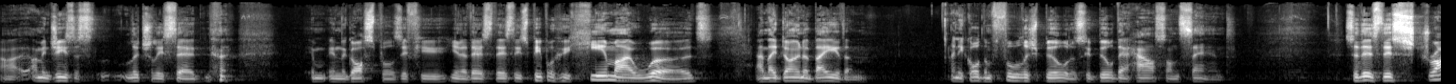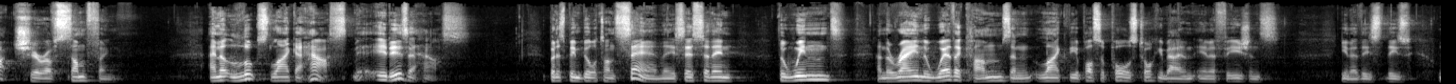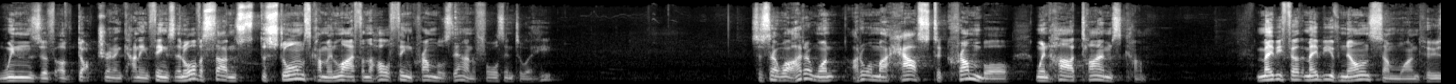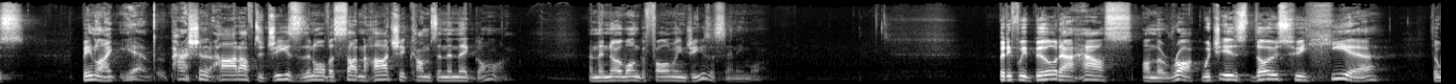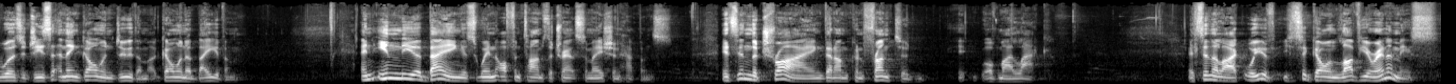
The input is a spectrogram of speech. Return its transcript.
Uh, I mean, Jesus literally said in, in, the Gospels, if you, you know, there's, there's these people who hear my words and they don't obey them. And he called them foolish builders who build their house on sand. So there's this structure of something, and it looks like a house. It is a house, but it's been built on sand. And he says, so then the wind and the rain, the weather comes, and like the Apostle Paul is talking about in, in Ephesians you know, these, these winds of, of doctrine and cunning things. And all of a sudden, the storms come in life and the whole thing crumbles down and falls into a heap. So say, well, I don't want, I don't want my house to crumble when hard times come. Maybe, felt, maybe you've known someone who's been like, yeah, passionate, hard after Jesus, and all of a sudden hardship comes and then they're gone. And they're no longer following Jesus anymore. But if we build our house on the rock, which is those who hear the words of Jesus and then go and do them, go and obey them. And in the obeying is when oftentimes the transformation happens. It's in the trying that I'm confronted of my lack. It's in the like, well, you said go and love your enemies.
